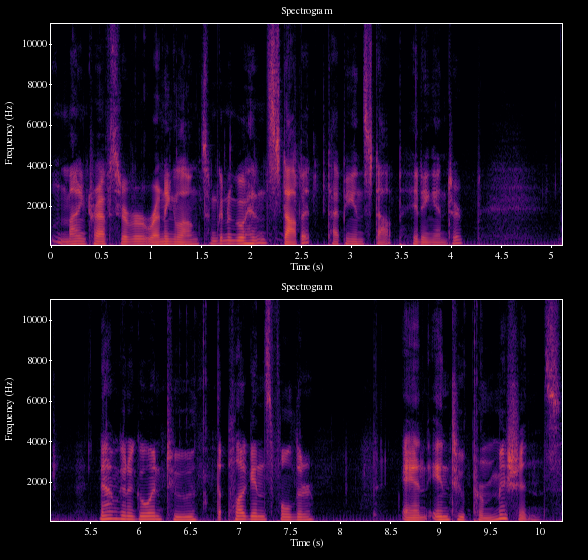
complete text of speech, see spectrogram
Minecraft server running along, so I'm going to go ahead and stop it, typing in stop, hitting enter. Now I'm going to go into the plugins folder and into permissions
